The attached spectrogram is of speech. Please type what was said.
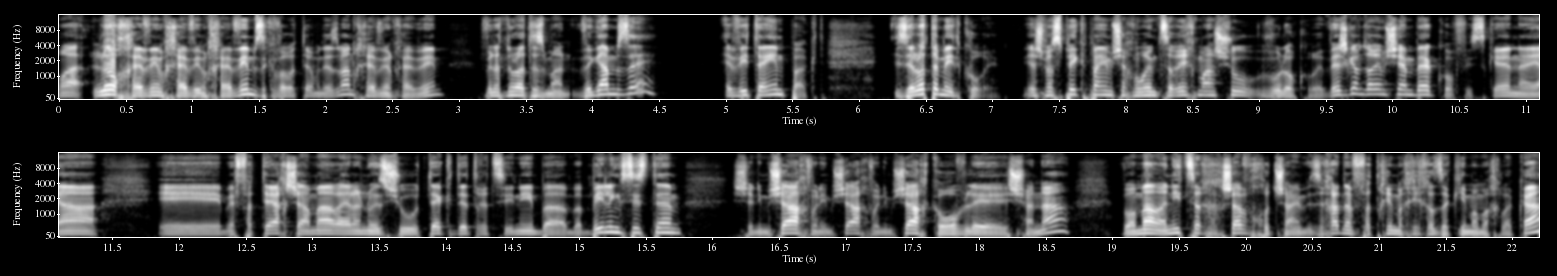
אמרה, לא, חייבים, חייבים, חייבים, זה כבר יותר מדי זמן, חייבים, חייבים, ונתנו לה את הזמן. וגם זה הביא את האימפקט. זה לא תמיד קורה. יש מספיק פעמים שאנחנו אומרים צריך משהו והוא לא קורה. ויש גם דברים שהם back office, כן? היה אה, מפתח שאמר, היה לנו איזשהו tech debt רציני ב billing system, שנמשך ונמשך ונמשך קרוב לשנה, והוא אמר, אני צריך עכשיו חודשיים, וזה אחד המפתחים הכי חזקים במחלקה,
